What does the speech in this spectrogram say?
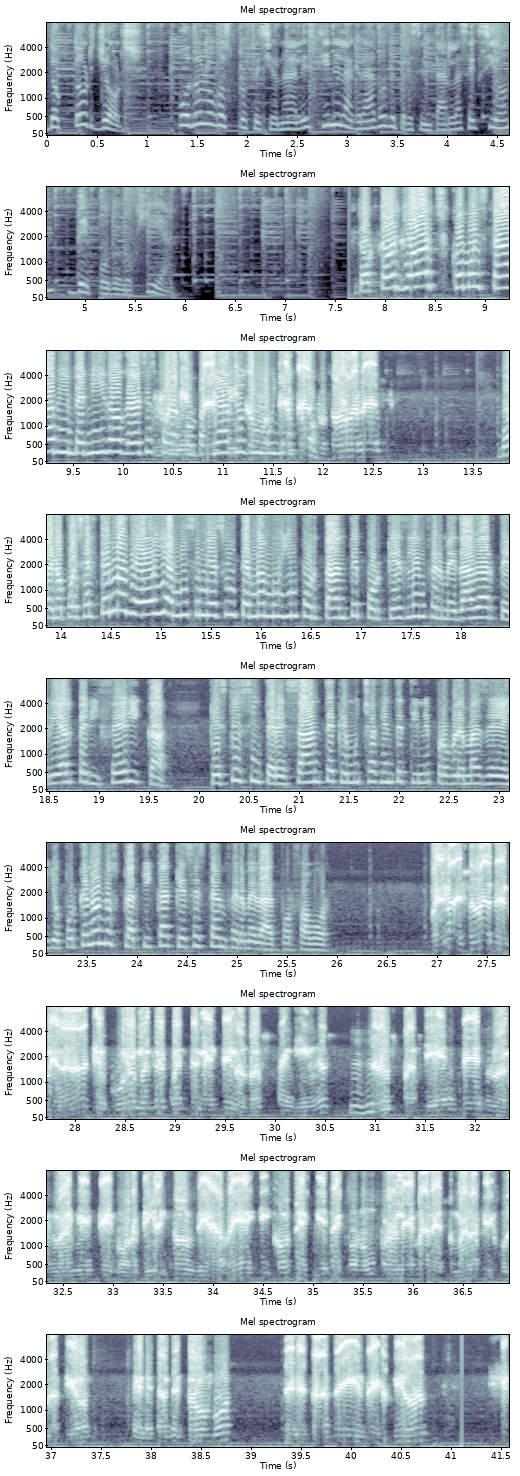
Doctor George, Podólogos Profesionales, tiene el agrado de presentar la sección de Podología. Doctor George, ¿cómo está? Bienvenido, gracias por acompañarnos, Bueno, pues el tema de hoy a mí se me hace un tema muy importante porque es la enfermedad arterial periférica, que esto es interesante, que mucha gente tiene problemas de ello. ¿Por qué no nos platica qué es esta enfermedad, por favor? Bueno, es una enfermedad que ocurre muy frecuentemente en los vasos sanguíneos. Los pacientes normalmente gorditos, diabéticos, empiezan con un problema de su mala circulación, penetrante trombos, penetrante infección,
